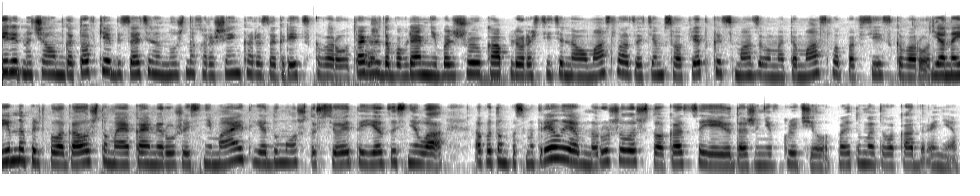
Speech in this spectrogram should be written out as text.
Перед началом готовки обязательно нужно хорошенько разогреть сковородку. Также добавляем небольшую каплю растительного масла, а затем салфеткой смазываем это масло по всей сковородке. Я наивно предполагала, что моя камера уже снимает, я думала, что все это я засняла, а потом посмотрела и обнаружила, что оказывается я ее даже не включила, поэтому этого кадра нет.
